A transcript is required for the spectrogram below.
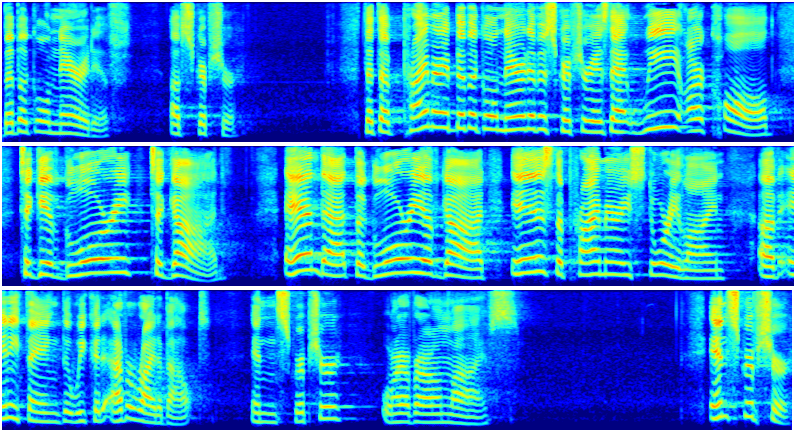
biblical narrative of Scripture. That the primary biblical narrative of Scripture is that we are called to give glory to God, and that the glory of God is the primary storyline of anything that we could ever write about in Scripture or of our own lives. In Scripture,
